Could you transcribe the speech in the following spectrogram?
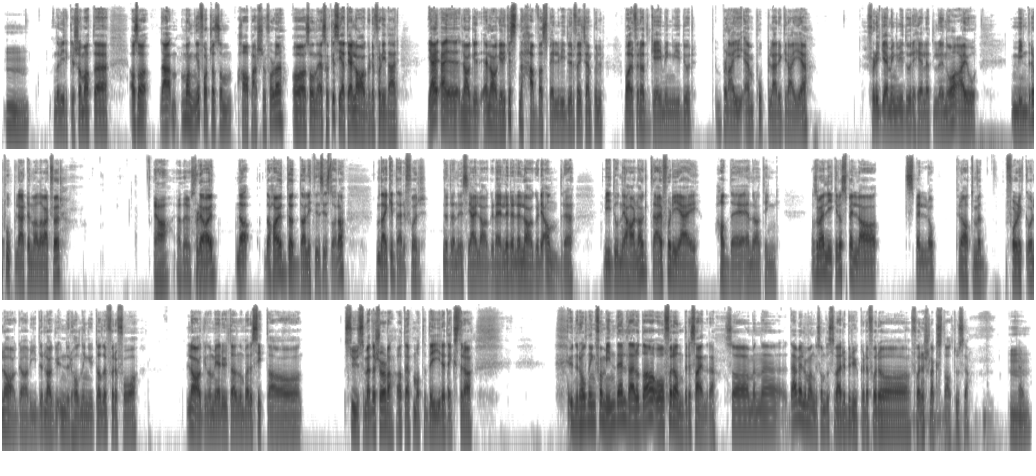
Mm. Men det virker som at eh, Altså, det er mange fortsatt som har passion for det, og sånn Jeg skal ikke si at jeg lager det fordi det er Jeg, jeg, lager, jeg lager ikke en haug av spillvideoer, for eksempel, bare for at gamingvideoer blei en populær greie. Fordi gamingvideoer helhetlig nå er jo mindre populært enn hva det har vært før. Ja, ja, det er jo For det har jo ja, Det har jo dødda litt de siste åra, men det er ikke derfor nødvendigvis jeg lager det heller, eller lager de andre videoene jeg har lagd. Det er jo fordi jeg hadde en eller annen ting Altså, jeg liker å spille spille og prate med folk og lage videoer, lage underholdning ut av det for å få lage noe mer ut av det enn å bare sitte og suse med det sjøl, da. At det på en måte det gir et ekstra underholdning for min del der og da, og for andre seinere. Så, men eh, det er veldig mange som dessverre bruker det for å For en slags status, ja. mm.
